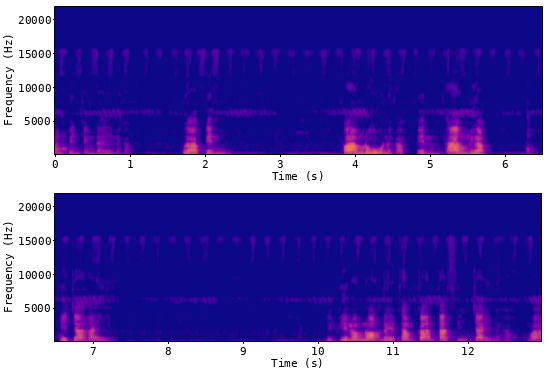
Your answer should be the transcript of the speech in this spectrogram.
มันเป็นจังใดนะครับ เพื่อเป็นความรู้นะครับ เป็นทางเลือกที่จะให้พี่ๆน้องๆได้ทำการตัดสินใจนะครับ ว่า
